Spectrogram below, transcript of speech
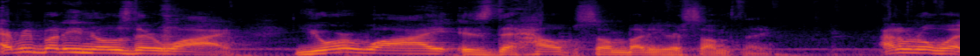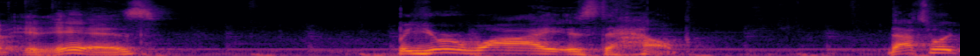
Everybody knows their why. Your why is to help somebody or something. I don't know what it is, but your why is to help. That's what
